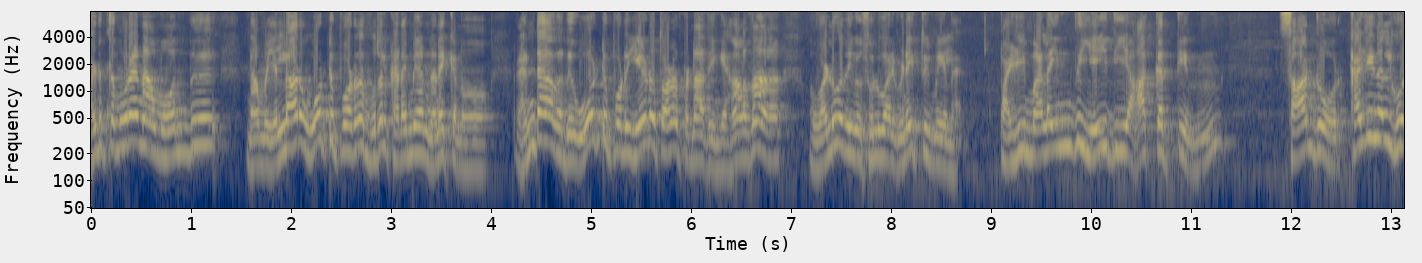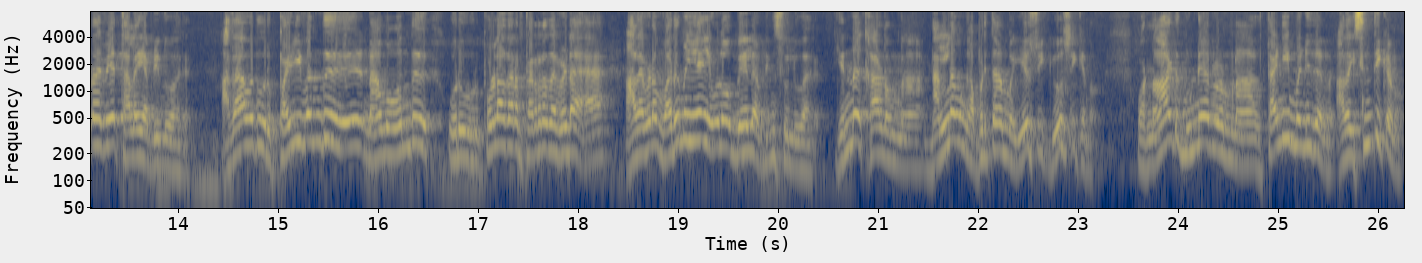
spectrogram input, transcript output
அடுத்த முறை நாம் வந்து நாம் எல்லாரும் ஓட்டு போடுறத முதல் கடமையாக நினைக்கணும். ரெண்டாவது ஓட்டு போட ஏனோ தோண பண்ணாதீங்க. அதனால தான் வள்ளுவதெய்வம் சொல்லுவார் வினை தூய்மையில். பழிமலைந்து எய்திய ஆக்கத்தின் சான்றோர் கழிநல் குறவே தலை அப்படின்னுவார். அதாவது ஒரு பழி வந்து நாம் வந்து ஒரு ஒரு பொருளாதாரம் பெறதை விட அதை விட வறுமையே எவ்வளோ மேல் அப்படின்னு சொல்லுவார். என்ன காரணம்னா நல்லவங்க அப்படித்தான் நம்ம யோசி யோசிக்கணும். ஒரு நாடு முன்னேறணும்னா தனி மனிதன் அதை சிந்திக்கணும்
